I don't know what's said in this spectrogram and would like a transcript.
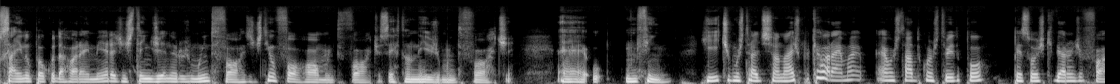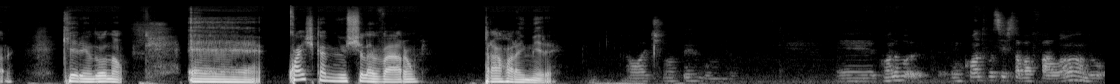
saindo um pouco da Roraimeira, a gente tem gêneros muito fortes. A gente tem o forró muito forte, o sertanejo muito forte. É, o, enfim, ritmos tradicionais, porque Roraima é um estado construído por pessoas que vieram de fora, querendo ou não. É, quais caminhos te levaram para Roraimeira? Ótima pergunta. É, quando, enquanto você estava falando,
